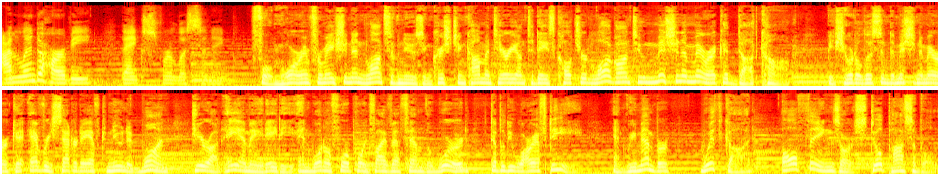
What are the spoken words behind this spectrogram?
I'm Linda Harvey. Thanks for listening. For more information and lots of news and Christian commentary on today's culture, log on to missionamerica.com. Be sure to listen to Mission America every Saturday afternoon at 1 here on AM 880 and 104.5 FM The Word, WRFD. And remember, with God, all things are still possible.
